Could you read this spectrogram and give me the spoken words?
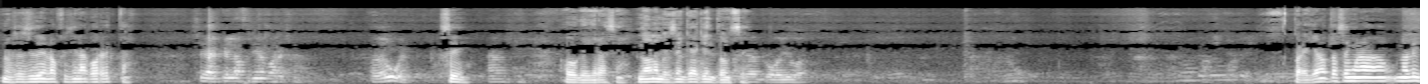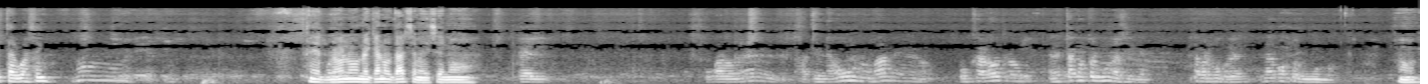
No sé si estoy en la oficina correcta. Sí, aquí es la oficina correcta. ¿Lo de Uber? Sí. Ah, sí. Ok, gracias. No, no, me dicen que aquí entonces. Ya te ayuda. ¿Para qué anotarse en una, una lista, algo así? Eh, No, no, no hay que anotarse, me dice no. El jugador atiende a uno, vale, busca al otro. Él está con todo el mundo, así que no te preocupes, él está con todo el mundo. Ok.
